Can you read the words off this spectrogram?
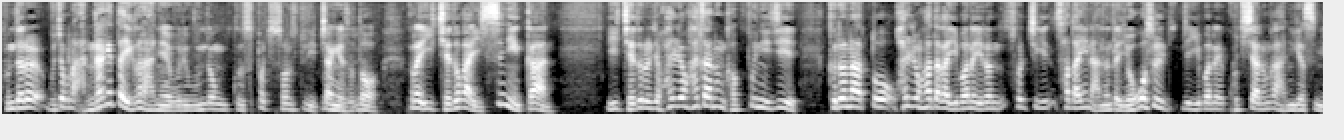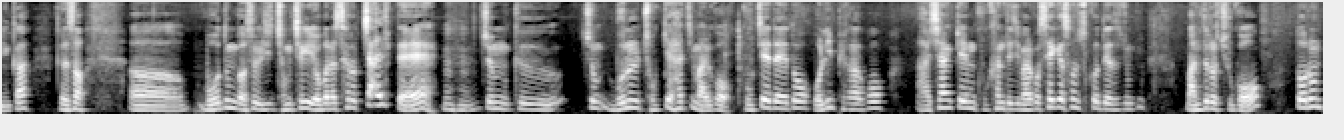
군대를 무조건 안 가겠다 이건 아니에요. 우리 운동 그 스포츠 선수들 입장에서도 그러나 이 제도가 있으니까 이 제도를 이제 활용하자는 것뿐이지 그러나 또 활용하다가 이번에 이런 솔직히 사단이 났는데 이것을 이제 이번에 고치자는 거 아니겠습니까? 그래서 어 모든 것을 이 정책이 이번에 새로 짤 때 좀 그좀 좀 문을 좁게 하지 말고 국제 대회도 올림픽하고 아시안 게임 국한되지 말고 세계 선수권 대회도 좀 만들어 주고 또는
